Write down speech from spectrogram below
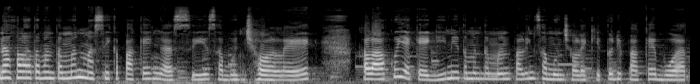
Nah kalau teman-teman masih kepake nggak sih sabun colek? Kalau aku ya kayak gini teman-teman. Paling sabun colek itu dipakai buat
